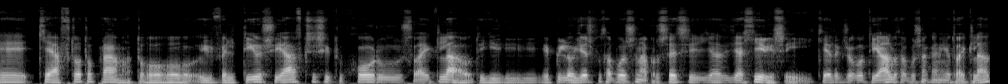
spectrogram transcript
Ε, και αυτό το πράγμα, το, η βελτίωση, η αύξηση του χώρου στο iCloud, οι επιλογές που θα μπορούσε να προσθέσει για διαχείριση και δεν ξέρω τι άλλο θα μπορούσε να κάνει για το iCloud,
